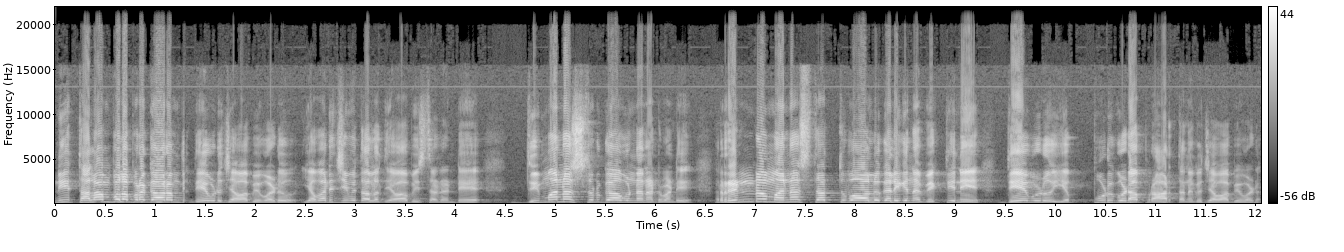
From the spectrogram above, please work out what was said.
నీ తలంపుల ప్రకారం దేవుడు జవాబు ఇవ్వడు ఎవరి జీవితాల్లో జవాబు ఇస్తాడంటే ద్విమనస్సుగా ఉండనటువంటి రెండు మనస్తత్వాలు కలిగిన వ్యక్తిని దేవుడు ఎప్పుడు కూడా ప్రార్థనకు జవాబు ఇవ్వడు.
